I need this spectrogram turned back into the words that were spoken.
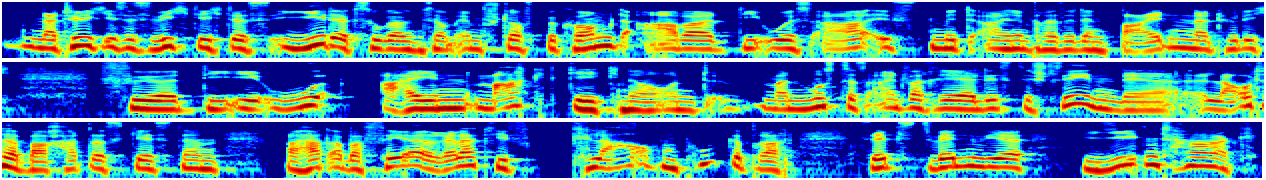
natürlich ist es wichtig, dass jeder Zugang zum Impfstoff bekommt, aber die USA ist mit einem Präsident Biden natürlich für die EU ein Marktgegner und man muss das einfach realistisch sehen. Der Lauterbach hat das gestern bei Hard aber fair relativ klar auf den Punkt gebracht. Selbst wenn wir jeden Tag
